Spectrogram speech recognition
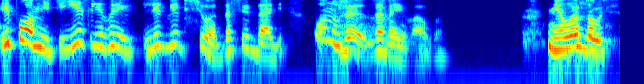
И помните, если вы легли, все, до свидания. Он уже завоевал вас. Не ложусь.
